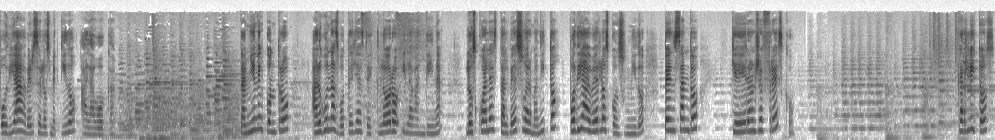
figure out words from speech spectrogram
podía habérselos metido a la boca. También encontró algunas botellas de cloro y lavandina, los cuales tal vez su hermanito podía haberlos consumido pensando que eran refresco. Carlitos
